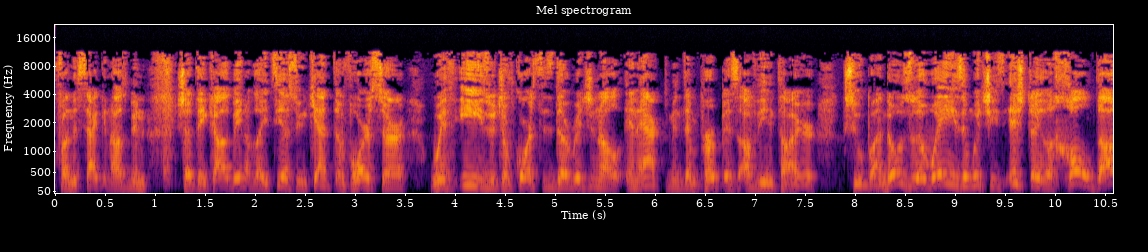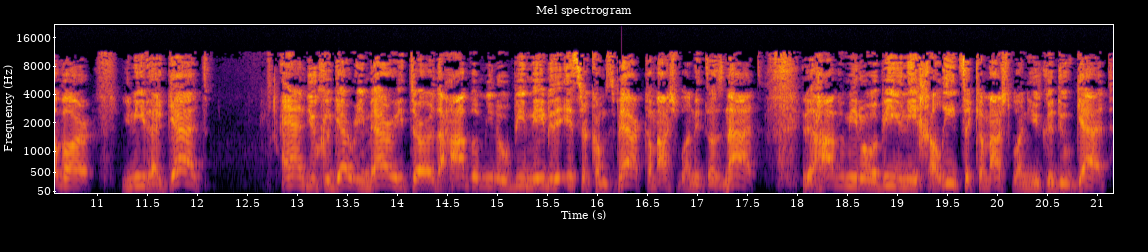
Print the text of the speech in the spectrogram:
from the second husband, shatekal bein of so you can't divorce her with ease, which of course is the original enactment and purpose of the entire ksuba. And those are the ways in which he's ishtay lechol davar, you need a get, and you could get remarried to her. The Havamina would be maybe the Isser comes back, Kamashlan it does not. The Havamina would be you need Chalitza, Kamashlan you could do get.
